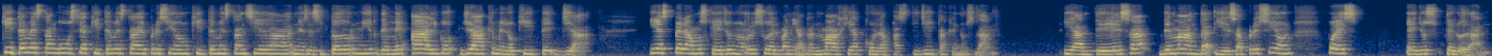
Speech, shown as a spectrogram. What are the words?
quíteme esta angustia, quíteme esta depresión, quíteme esta ansiedad, necesito dormir, deme algo ya que me lo quite ya. Y esperamos que ellos nos resuelvan y hagan magia con la pastillita que nos dan. Y ante esa demanda y esa presión, pues ellos te lo dan.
